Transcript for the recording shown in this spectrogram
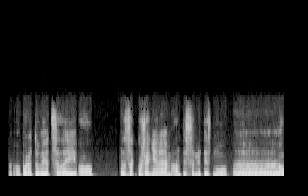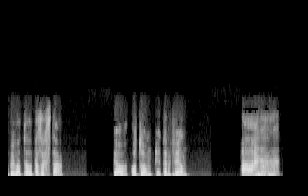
o Boratově je celý o zakořeněném antisemitismu obyvatel Kazachstánu. Jo, o tom je ten film. A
